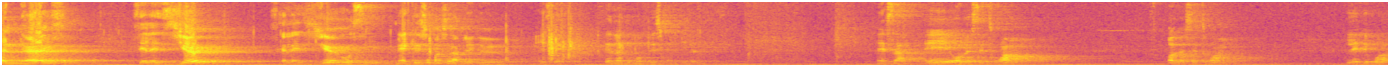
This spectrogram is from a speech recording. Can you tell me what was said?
un œil, c'est les yeux, c'est les yeux aussi, mais qui ne sont pas sur la figure. C'est- qui le dit. Et ça, et au verset 3, au verset 3, les deux quoi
